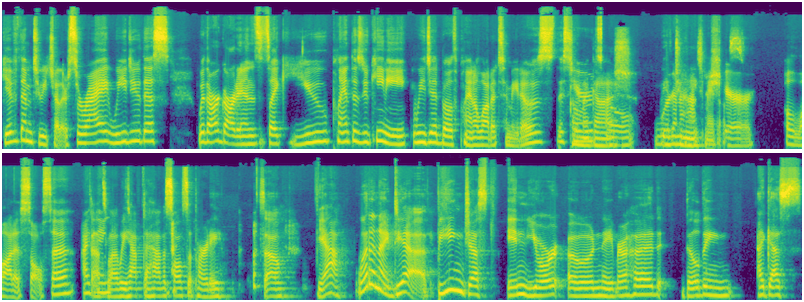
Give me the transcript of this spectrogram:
give them to each other. Sarai, we do this with our gardens. It's like you plant the zucchini. We did both plant a lot of tomatoes this Oh year. my gosh. so We we're to have to tomatoes. share a lot of salsa. I That's think. why we have to have a salsa party. So, yeah, what an idea. Being just in your own neighborhood, building, I guess,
